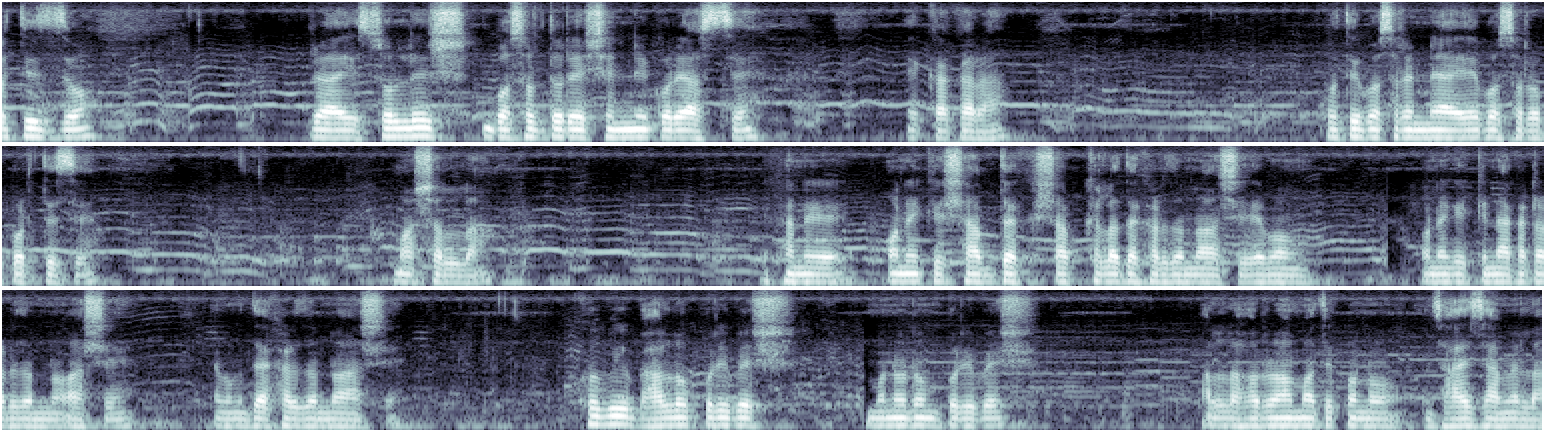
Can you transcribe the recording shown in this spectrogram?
ঐতিহ্য। প্রায় চল্লিশ বছর ধরে সিন্নি করে আসছে এই কাকারা। প্রতি বছরের ন্যায় এবছরও পড়তেছে। মাসাল্লাহ এখানে অনেকে সাপ দেখ, সাপ খেলা দেখার জন্য আসে এবং অনেকে কেনাকাটার জন্য আসে। এবং দেখার জন্য আসে। খুবই ভালো পরিবেশ, মনোরম পরিবেশ। আল্লাহর রহমতে কোনো ঝাই ঝামেলা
